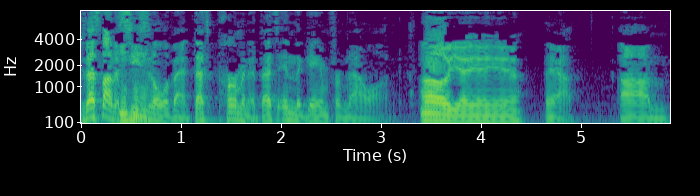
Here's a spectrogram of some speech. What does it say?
Because that's not a seasonal event. That's permanent. That's in the game from now on. Oh yeah, yeah, yeah. Yeah. Um,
